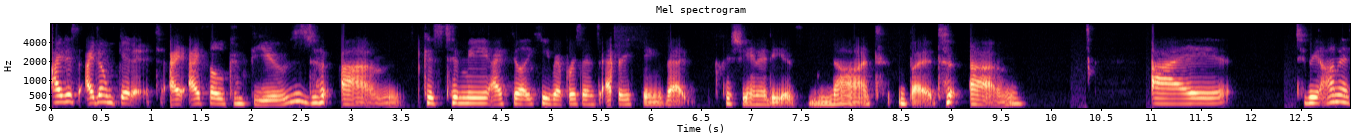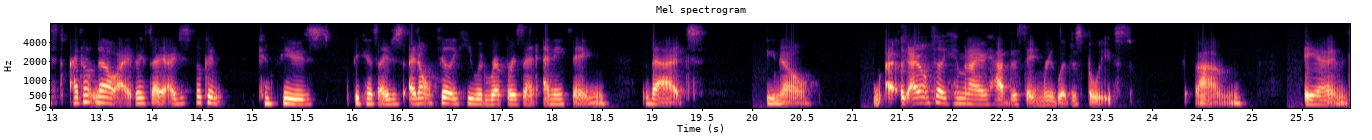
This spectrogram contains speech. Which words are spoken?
I just, I don't get it. I, I feel confused because um, to me, I feel like he represents everything that Christianity is not. But um, I, to be honest, I don't know. I I, I just feel con- confused because I just I don't feel like he would represent anything that you know. I don't feel like him and I have the same religious beliefs, um, and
